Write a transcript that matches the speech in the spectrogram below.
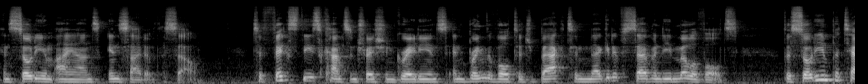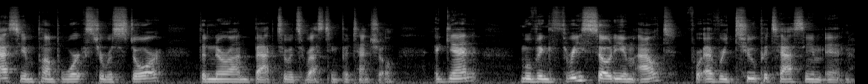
and sodium ions inside of the cell. To fix these concentration gradients and bring the voltage back to negative 70 millivolts, the sodium-potassium pump works to restore the neuron back to its resting potential, again moving 3 sodium out for every 2 potassium in.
